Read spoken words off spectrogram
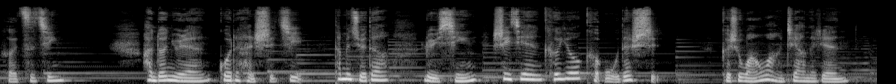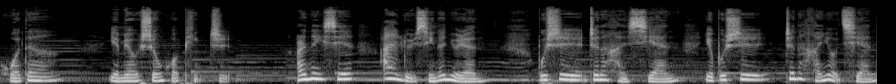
和资金。很多女人过得很实际，她们觉得旅行是一件可有可无的事，可是往往这样的人活得也没有生活品质。而那些爱旅行的女人，不是真的很闲，也不是真的很有钱，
